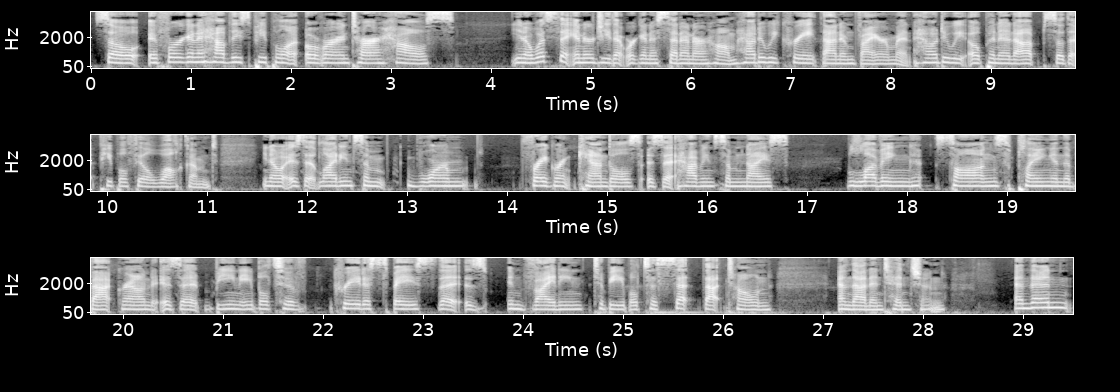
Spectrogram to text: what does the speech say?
So if we're going to have these people over into our house, you know, what's the energy that we're going to set in our home? How do we create that environment? How do we open it up so that people feel welcomed? You know, is it lighting some warm, fragrant candles? Is it having some nice loving songs playing in the background? Is it being able to create a space that is inviting to be able to set that tone and that intention? And then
